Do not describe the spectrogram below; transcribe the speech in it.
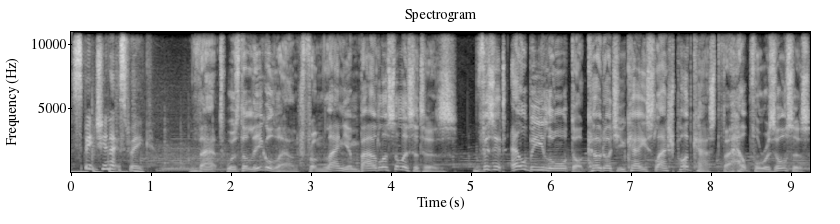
Speak to you next week. That was the Legal Lounge from Lanyon Bowdler Solicitors. Visit lblaw.co.uk slash podcast for helpful resources.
